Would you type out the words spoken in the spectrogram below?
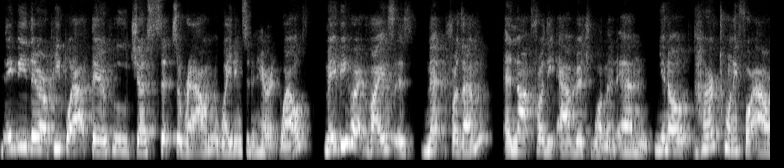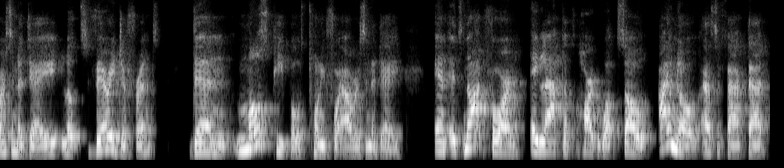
Maybe there are people out there who just sits around waiting to inherit wealth. Maybe her advice is meant for them and not for the average woman. And you know, her 24 hours in a day looks very different than most people's 24 hours in a day. And it's not for a lack of hard work. So I know as a fact that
